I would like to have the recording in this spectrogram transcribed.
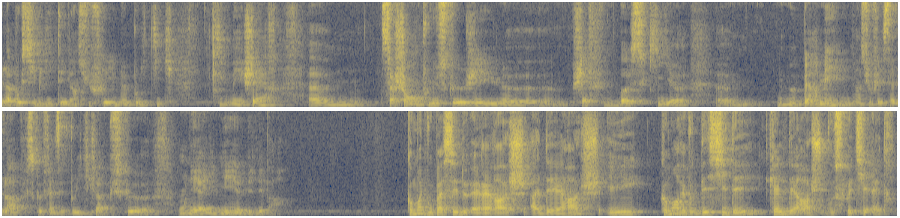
la possibilité d'insuffler une politique qui m'est chère. Euh, sachant en plus que j'ai une chef, une boss qui me permet d'insuffler celle-là, puisque, enfin, cette politique-là, puisque euh, on est aligné dès le départ. Comment êtes-vous passé de RRH à DRH et comment avez-vous décidé quel DRH vous souhaitiez être?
